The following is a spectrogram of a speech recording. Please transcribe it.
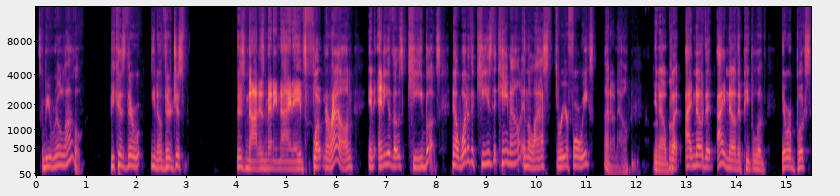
It's going to be real low because they're, you know, they're just, there's not as many nine eights floating around in any of those key books. Now, what are the keys that came out in the last three or four weeks? I don't know, you know, but I know that I know that people have, there were books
